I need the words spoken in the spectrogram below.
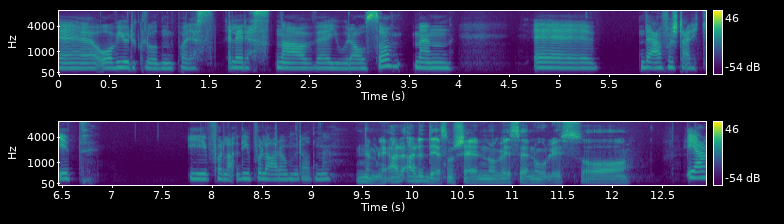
over jordkloden på rest, resten av jorda også, men det er forsterket i de polare områdene. Nemlig. Er det det som skjer når vi ser nordlys og ja,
